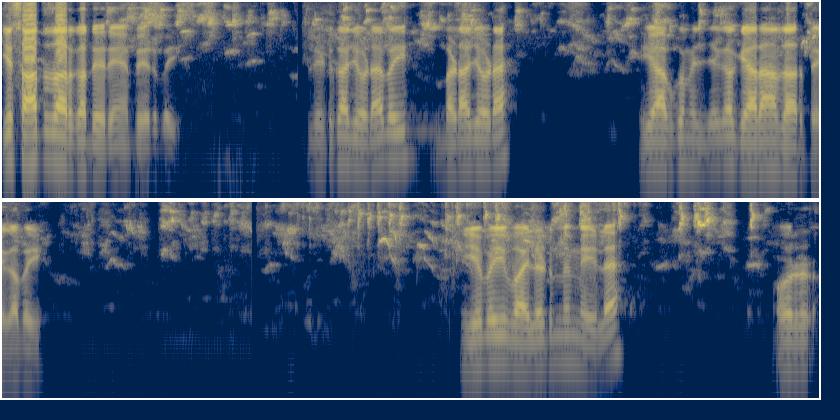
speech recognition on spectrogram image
ये सात हज़ार का दे रहे हैं फिर भाई। लिट का जोड़ा है भाई, बड़ा जोड़ा है। ये आपको मिल जाएगा ग्यारह हज़ार रुपये का भाई। ये भाई वायलट में मेल है और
